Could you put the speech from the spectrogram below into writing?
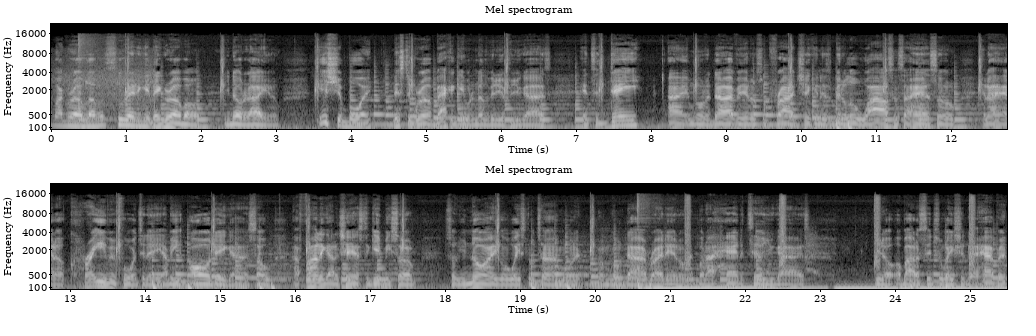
Up, my grub lovers? Who ready to get their grub on? You know that I am. It's your boy, Mr. Grub, back again with another video for you guys. And today, I am going to dive in on some fried chicken. It's been a little while since I had some, and I had a craving for it today. I mean, all day, guys. So I finally got a chance to get me some. So you know I ain't gonna waste no time on it. I'm gonna dive right in on it. But I had to tell you guys, you know, about a situation that happened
